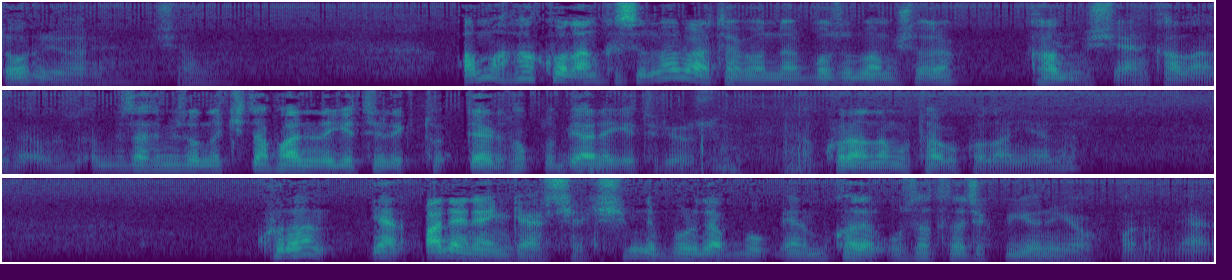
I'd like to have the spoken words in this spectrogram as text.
Doğru diyorlar yani inşallah. Ama hak olan kısımlar var tabii onlar bozulmamış olarak kalmış yani kalan. Zaten biz onu kitap haline getirdik. Değerli toplu bir araya getiriyoruz. Yani Kur'an'la mutabık olan yerler. Kur'an yani alenen gerçek. Şimdi burada bu yani bu kadar uzatılacak bir yönü yok bunun. Yani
